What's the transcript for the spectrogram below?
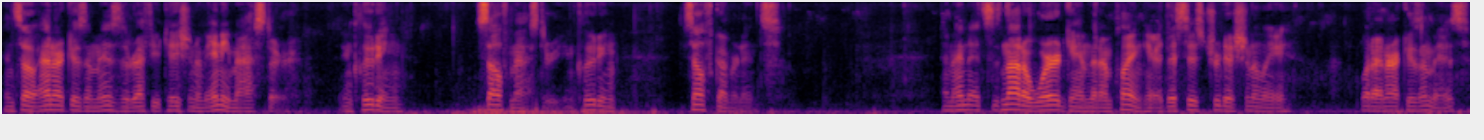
And so anarchism is the refutation of any master, including self mastery, including self governance. And it's not a word game that I'm playing here. This is traditionally what anarchism is.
